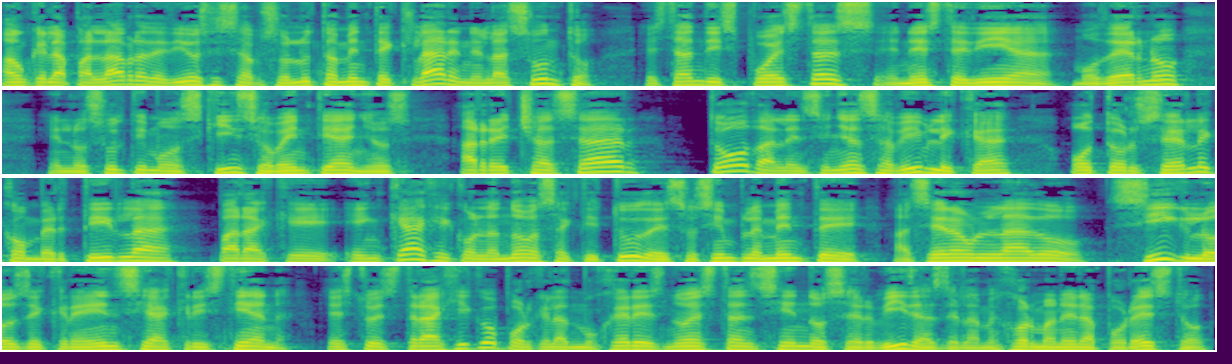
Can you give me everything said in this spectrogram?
aunque la palabra de Dios es absolutamente clara en el asunto. Están dispuestas en este día moderno, en los últimos 15 o 20 años, a rechazar toda la enseñanza bíblica o torcerla y convertirla para que encaje con las nuevas actitudes o simplemente hacer a un lado siglos de creencia cristiana. Esto es trágico porque las mujeres no están siendo servidas de la mejor manera por esto,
